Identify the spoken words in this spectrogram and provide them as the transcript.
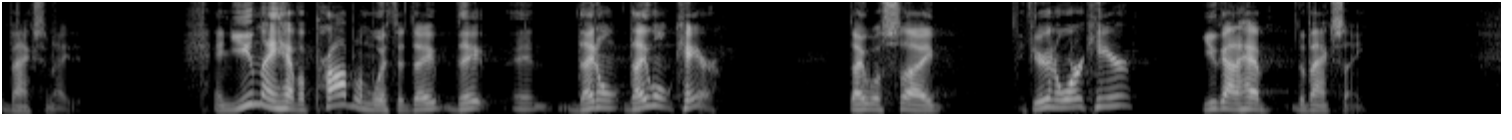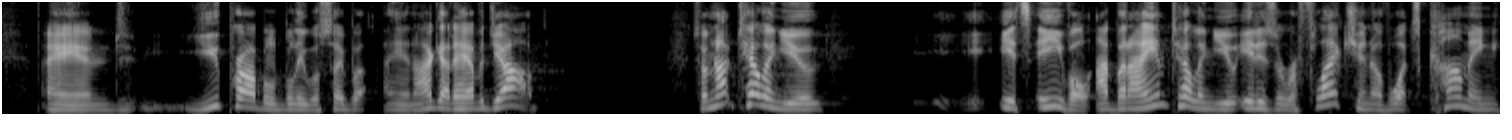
vaccinated. And you may have a problem with it. They, they, they, don't, they won't care. They will say, if you're going to work here, you got to have the vaccine. And you probably will say, but and I got to have a job. So I'm not telling you it's evil, but I am telling you it is a reflection of what's coming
